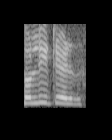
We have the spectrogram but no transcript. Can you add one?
சொல்லிட்டு எழுது.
